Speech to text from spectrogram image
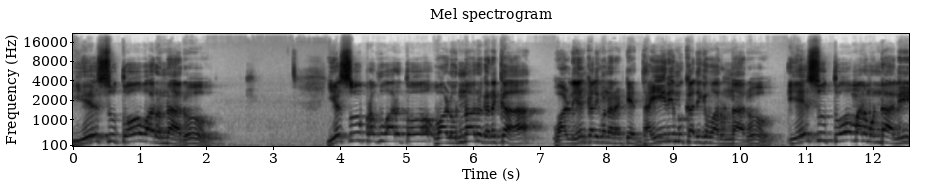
యేసుతో వారు ఉన్నారు యేసు ప్రభువారితో వాళ్ళు ఉన్నారు గనక వాళ్ళు ఏం కలిగి ఉన్నారంటే ధైర్యము కలిగి వారు ఉన్నారు యేసుతో మనం ఉండాలి.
